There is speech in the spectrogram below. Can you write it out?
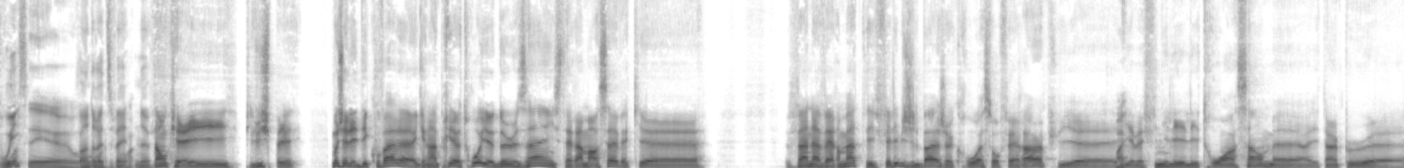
oui, c'est vendredi 29. Donc, puis lui, je peux... moi, j'allais découvert Grand Prix 3 il y a deux ans. Il s'était ramassé avec Van Avermaet et Philippe Gilbert, je crois, sauf erreur. Puis euh, il avait fini les, trois ensemble. Euh, il était un peu. Euh,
